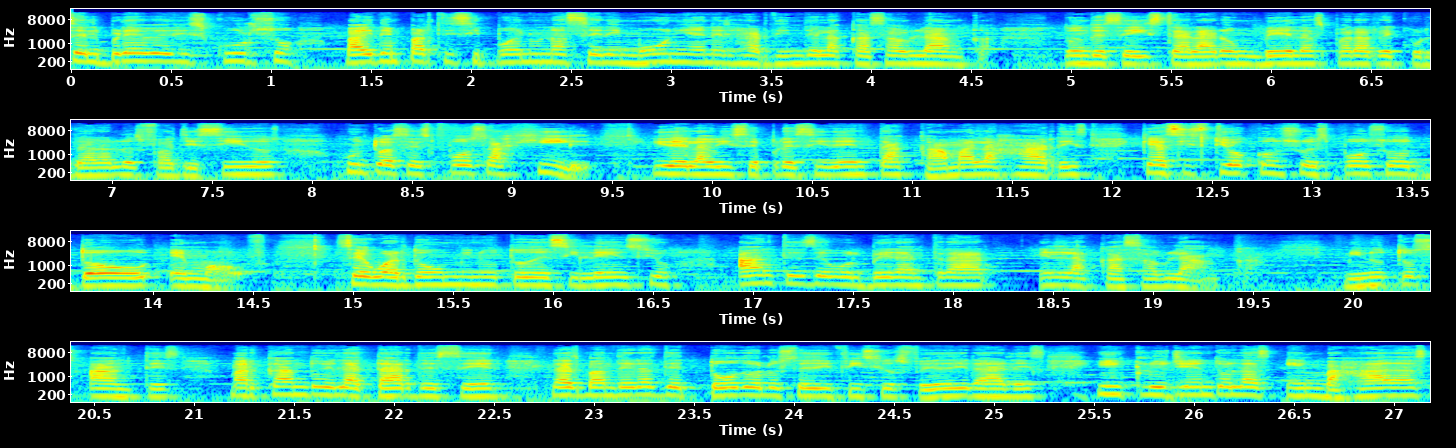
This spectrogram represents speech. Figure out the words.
el breve discurso, Biden participó en una ceremonia en el jardín de la Casa Blanca, donde se instalaron velas para recordar a los fallecidos junto a su esposa Jill y de la vicepresidenta Kamala Harris, que asistió con su esposo Doug Emhoff. Se guardó un minuto de silencio antes de volver a entrar en la Casa Blanca. Minutos antes, marcando el atardecer, las banderas de todos los edificios federales, incluyendo las embajadas,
